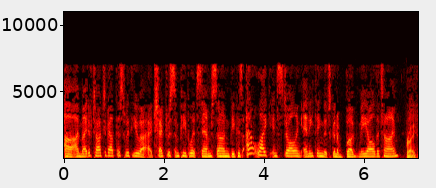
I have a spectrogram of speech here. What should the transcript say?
Uh, I might have talked about this with you. I checked with some people at Samsung because I don't like installing anything that's going to bug me all the time. Right.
